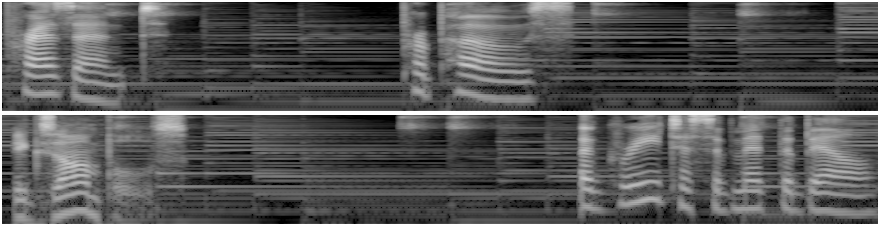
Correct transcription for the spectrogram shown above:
present, propose, Examples. Agree to submit the bill,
